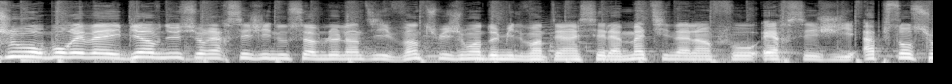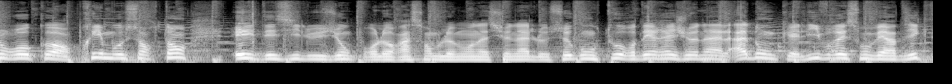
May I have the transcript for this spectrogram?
Bonjour, bon réveil, bienvenue sur RCJ. Nous sommes le lundi 28 juin 2021 et c'est la matinale info RCJ. Abstention record, primo sortant et désillusion pour le Rassemblement national. Le second tour des régionales a donc livré son verdict.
